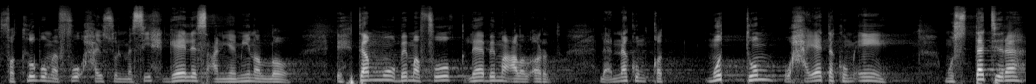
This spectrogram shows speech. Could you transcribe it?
فاطلبوا ما فوق حيث المسيح جالس عن يمين الله. اهتموا بما فوق لا بما على الأرض. لأنكم قد متم وحياتكم إيه؟ مستترة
